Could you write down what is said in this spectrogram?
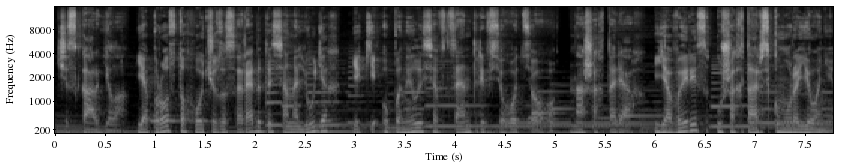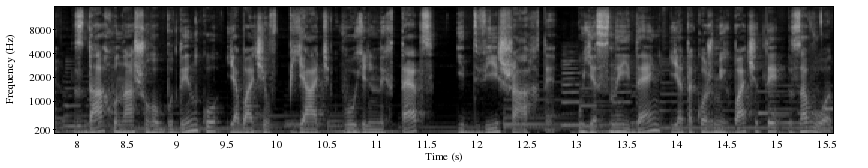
чи Скаргіла. Я просто хочу зосередитися на людях, які опинилися в центрі всього цього, на шахтарях. Я виріс у шахтарському районі. З даху нашого будинку я бачив 5 вугільних ТЕЦ і дві шахти. У ясний день я також міг бачити завод,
